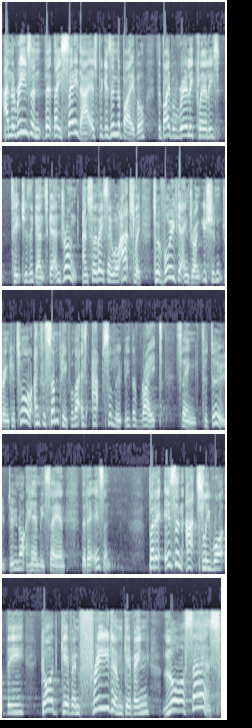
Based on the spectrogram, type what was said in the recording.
And the reason that they say that is because in the Bible, the Bible really clearly teaches against getting drunk. And so they say, well, actually, to avoid getting drunk, you shouldn't drink at all. And for some people, that is absolutely the right thing to do. Do not hear me saying that it isn't. But it isn't actually what the God given, freedom giving law says.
